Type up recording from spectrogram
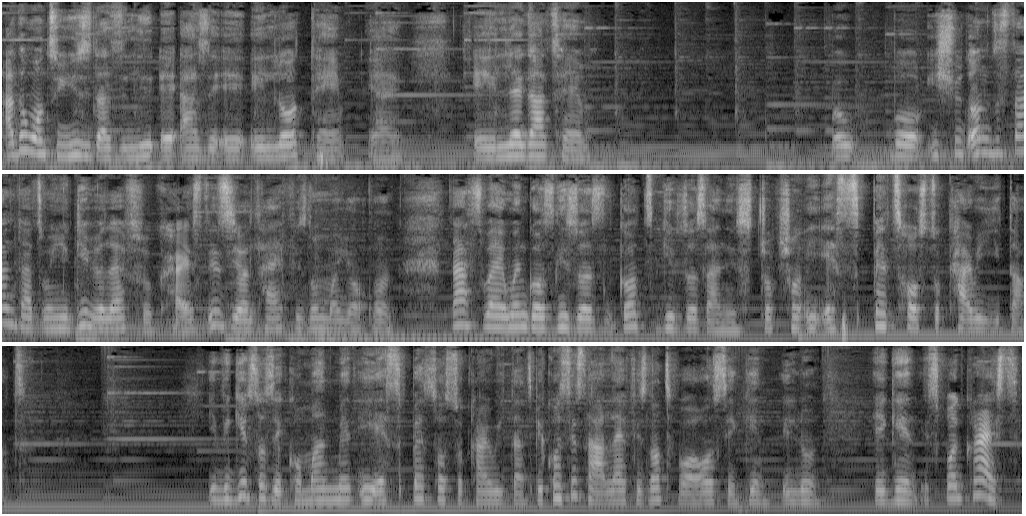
I don't want to use it as a as a, a law term yeah, a legal term but but you should understand that when you give your life to Christ, this your life is no more your own. That's why when God gives us God gives us an instruction, He expects us to carry it out. If He gives us a commandment, He expects us to carry it out because this our life is not for us again alone. Again, it's for Christ.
